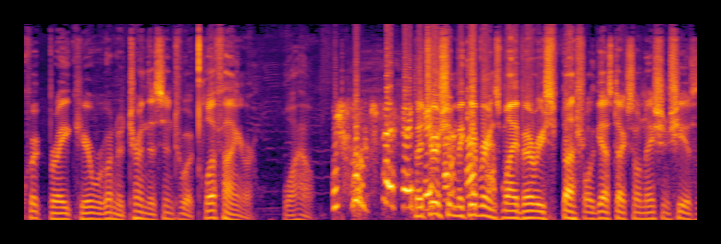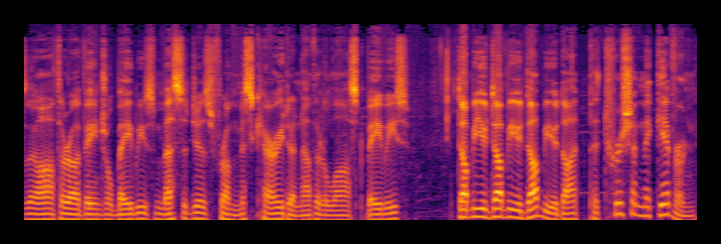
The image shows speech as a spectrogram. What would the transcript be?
quick break here. We're going to turn this into a cliffhanger. Wow. okay Patricia McGivern's my very special guest explanation. She is the author of Angel Babies Messages from Miscarried and Other Lost Babies. www.patriciamcgivern.com.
